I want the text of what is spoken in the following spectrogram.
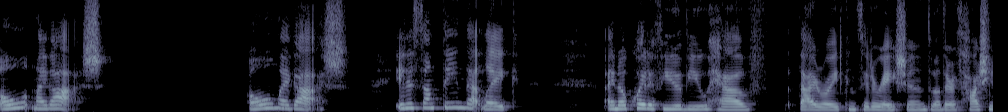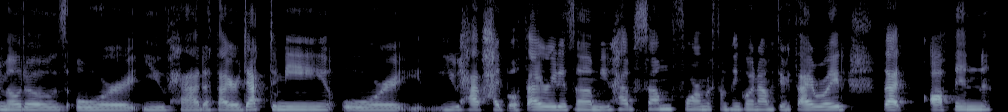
oh my gosh, oh my gosh, it is something that, like, I know quite a few of you have thyroid considerations, whether it's Hashimoto's or you've had a thyroidectomy or you have hypothyroidism, you have some form of something going on with your thyroid that often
